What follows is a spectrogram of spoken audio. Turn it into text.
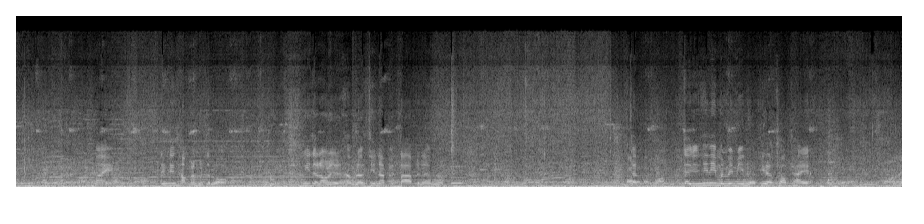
ำๆไม่ที่ที่ทำแล้วมันจะหลอก มีแต่เราเนี่ยทำแล้วที่หน้าเป็นตาเป็นอะไรไม่รู้แต่แต่อยู่ที่นี่มันไม่มีหนวดที่เราชอบใช้อะทำไม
